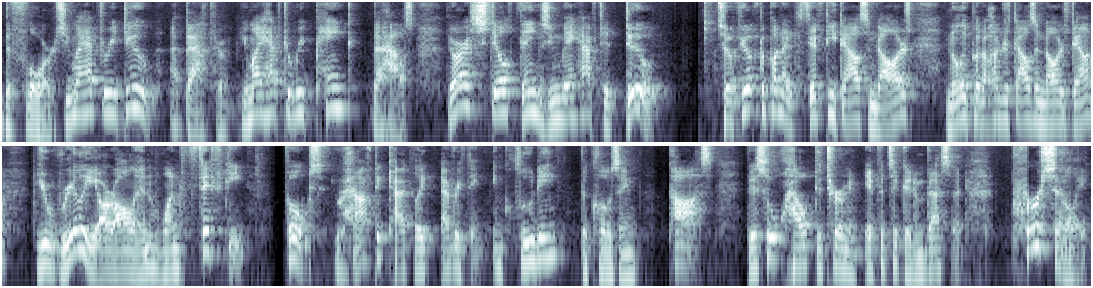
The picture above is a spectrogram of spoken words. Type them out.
the floors. You might have to redo a bathroom. You might have to repaint the house. There are still things you may have to do. So if you have to put in $50,000 and only put $100,000 down, you really are all in 150. Folks, you have to calculate everything, including the closing costs. This will help determine if it's a good investment. Personally,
